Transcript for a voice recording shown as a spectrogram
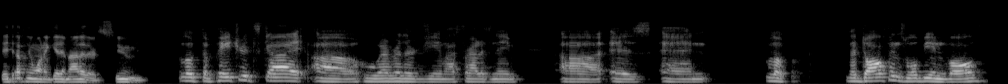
They definitely want to get him out of there soon. Look, the Patriots guy, uh, whoever their GM, I forgot his name, uh, is, and look, the Dolphins will be involved,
